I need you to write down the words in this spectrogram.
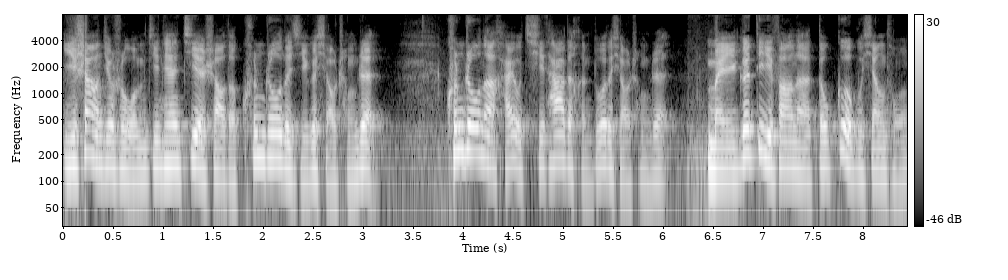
以上就是我们今天介绍的昆州的几个小城镇。昆州呢还有其他的很多的小城镇。每个地方呢都各不相同。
